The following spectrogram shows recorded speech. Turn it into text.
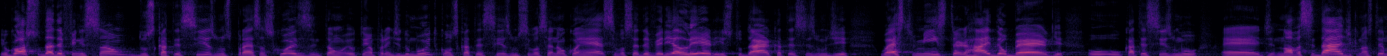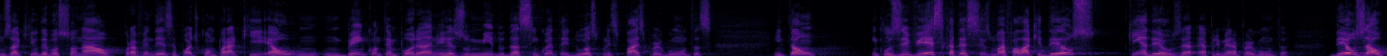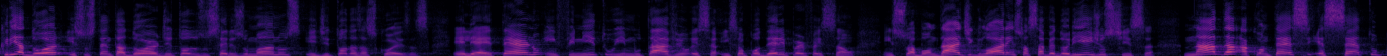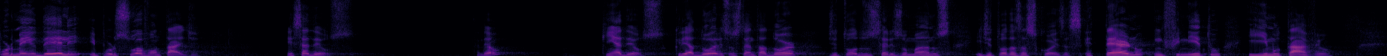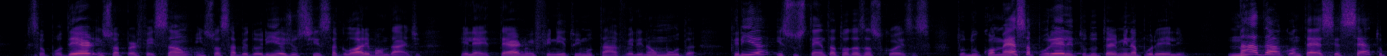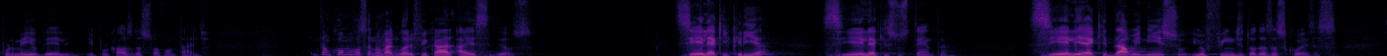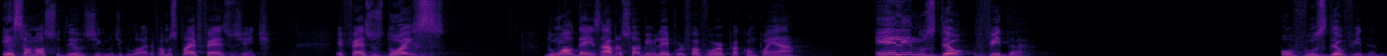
Eu gosto da definição dos catecismos para essas coisas, então eu tenho aprendido muito com os catecismos. Se você não conhece, você deveria ler e estudar catecismo de Westminster, Heidelberg, o, o catecismo é, de Nova Cidade, que nós temos aqui, o devocional para vender, você pode comprar aqui. É um, um bem contemporâneo e resumido das 52 principais perguntas. Então, inclusive, esse catecismo vai falar que Deus, quem é Deus? É, é a primeira pergunta. Deus é o Criador e sustentador de todos os seres humanos e de todas as coisas. Ele é eterno, infinito e imutável em seu poder e perfeição, em sua bondade, glória, em sua sabedoria e justiça. Nada acontece exceto por meio dele e por sua vontade. Esse é Deus. Entendeu? Quem é Deus? Criador e sustentador de todos os seres humanos e de todas as coisas. Eterno, infinito e imutável seu poder, em sua perfeição, em sua sabedoria, justiça, glória e bondade. Ele é eterno, infinito e imutável, ele não muda. Cria e sustenta todas as coisas. Tudo começa por ele, tudo termina por ele. Nada acontece exceto por meio dele e por causa da sua vontade. Então, como você não vai glorificar a esse Deus? Se ele é que cria, se ele é que sustenta, se ele é que dá o início e o fim de todas as coisas. Esse é o nosso Deus digno de glória. Vamos para Efésios, gente. Efésios 2, do 1 ao 10. Abra sua Bíblia aí, por favor, para acompanhar. Ele nos deu vida, ou vos deu vida,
